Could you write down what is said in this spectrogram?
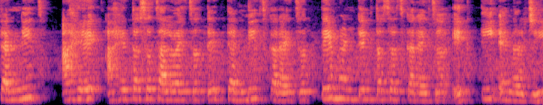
त्यांनीच आहे आहे तसं चालवायचं ते त्यांनीच करायचं ते म्हणतील तसंच करायचं एक ती एनर्जी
